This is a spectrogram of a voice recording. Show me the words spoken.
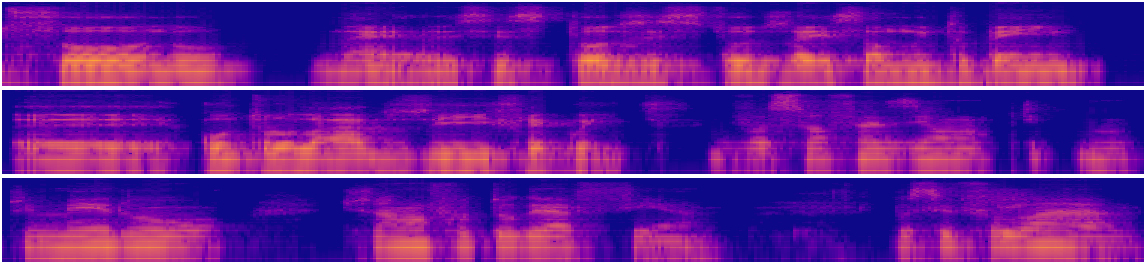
sono, né? Esses, todos os estudos aí são muito bem é, controlados e frequentes. Vou só fazer um, um primeiro, tirar uma fotografia. Você falou, ah,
